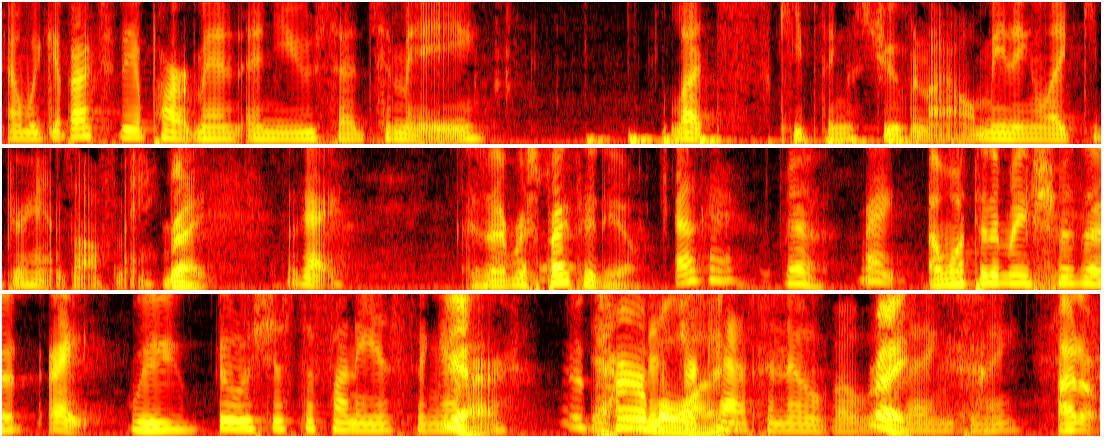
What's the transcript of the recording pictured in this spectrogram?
And we get back to the apartment, and you said to me, "Let's keep things juvenile," meaning like keep your hands off me. Right. Okay. Because I respected you. Okay. Yeah. Right. I wanted to make sure that Right. we. It was just the funniest thing Yeah. ever. A that terrible Mr. line. Casanova was Right. saying to me. I don't.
